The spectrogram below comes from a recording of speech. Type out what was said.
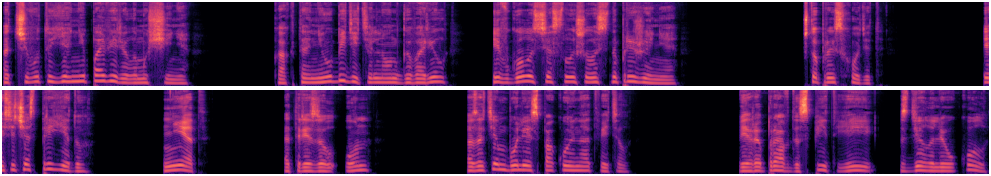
Отчего-то я не поверила мужчине. Как-то неубедительно он говорил, и в голосе слышалось напряжение. Что происходит? Я сейчас приеду. Нет, отрезал он, а затем более спокойно ответил. Вера правда спит, ей сделали укол,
